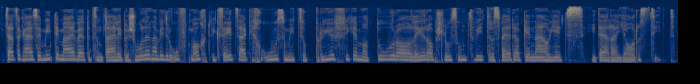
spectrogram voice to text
Jetzt hat es geheißen, Mitte Mai werden zum Teil eben Schulen auch wieder aufgemacht. Wie sieht es eigentlich aus mit so Prüfungen, Matura, Lehrabschluss und so? Das wäre ja genau jetzt in dieser Jahreszeit.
